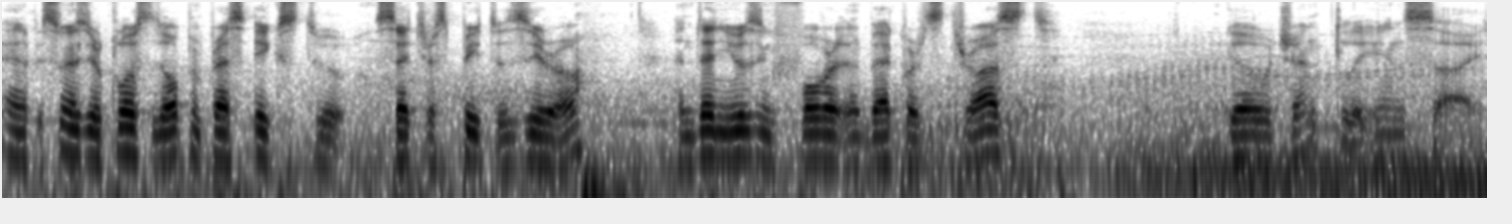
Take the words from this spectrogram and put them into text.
And as soon as you're close to the open press X to set your speed to zero and then using forward and backwards thrust go gently inside.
